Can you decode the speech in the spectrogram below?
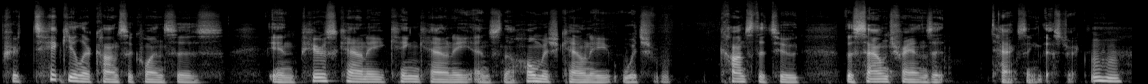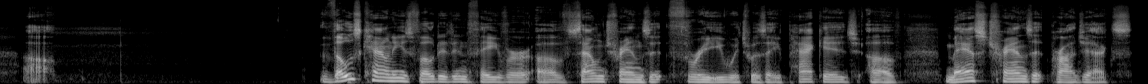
particular consequences in Pierce County, King County, and Snohomish County, which constitute the Sound Transit taxing district. Uh, those counties voted in favor of Sound Transit 3, which was a package of mass transit projects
